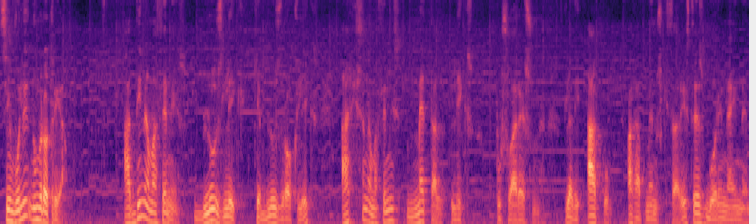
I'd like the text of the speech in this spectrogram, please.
Συμβουλή νούμερο 3 αντί να μαθαίνεις blues lick και blues rock licks, άρχισε να μαθαίνεις metal licks που σου αρέσουν. Δηλαδή, άκου αγαπημένους κιθαρίστες, μπορεί να είναι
